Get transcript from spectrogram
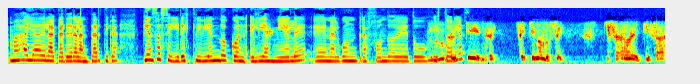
Más allá de la Catedral Antártica, ¿piensas seguir escribiendo con Elías Miele en algún trasfondo de tus historias? Sé que, no lo sé. Quizás quizás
